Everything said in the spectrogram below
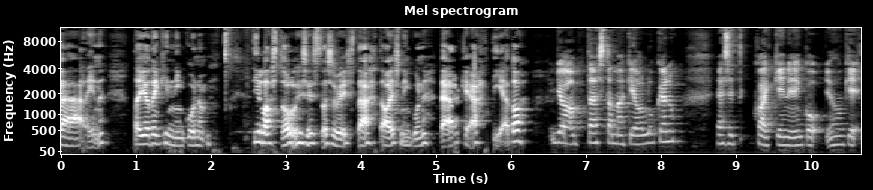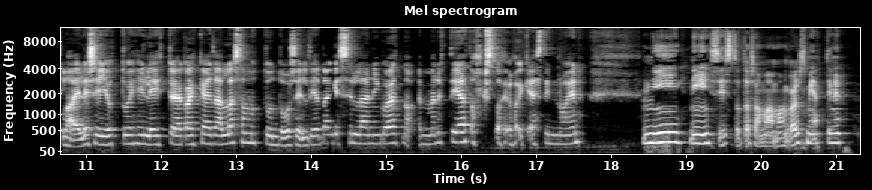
väärin. Tai jotenkin niin kuin tilastollisista syistä tämä olisi niin kuin tärkeä tieto. Joo, tästä mäkin olen lukenut. Ja sitten kaikki niin kuin johonkin laillisiin juttuihin liittyen ja kaikkea tällaista, mutta tuntuu silti jotenkin sillä niin kuin, että no en mä nyt tiedä, onko toi oikeasti noin. Niin, niin siis tota samaa mä oon kanssa miettinyt.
